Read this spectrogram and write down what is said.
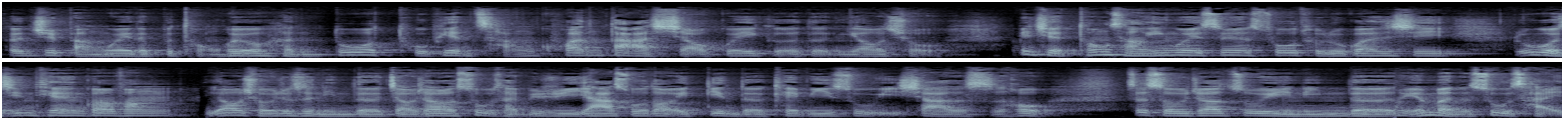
根据版位的不同，会有很多图片长宽、大小、规格等要求。并且通常因为是因为缩图的关系，如果今天官方要求就是您的缴交的素材必须压缩到一定的 KB 数以下的时候，这时候就要注意您的原本的素材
